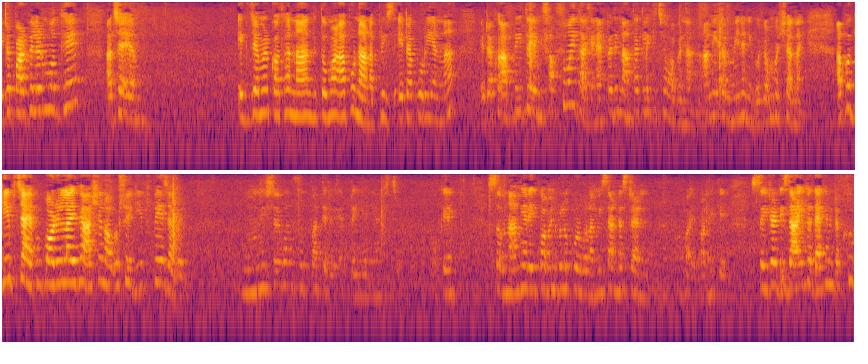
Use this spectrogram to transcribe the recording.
এটা পার্পেলের মধ্যে আচ্ছা এক্সামের কথা না, তোমার আপু না না প্লিজ এটা করিয়েন না। এটা আপনি তো সবসময় থাকেন, একটা দিন না থাকলে কিছু হবে না। আমি এটা মেনে নিব, সমস্যা নাই। আপু গিফট চাই, আপু, পরের লাইফে আসেন, অবশ্যই গিফট পেয়ে যাবেন। নিশ্চয়ই কোনো ফুটপাতের একটা ইয়ে নিয়ে আসছে। ওকে? সো না, আমি আর এই কমেন্টগুলো করব না মিসআন্ডারস্ট্যান্ড হয় অনেকে। সো এটার ডিজাইনটা দেখেন, এটা খুব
